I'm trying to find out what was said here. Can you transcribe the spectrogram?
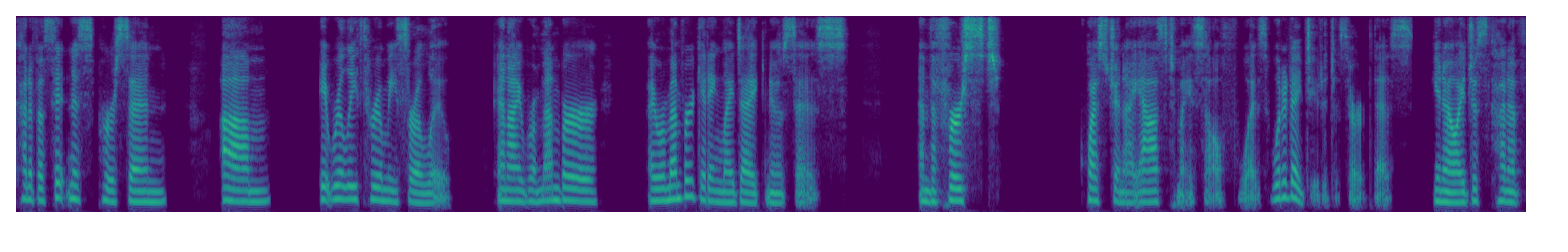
kind of a fitness person, um, it really threw me for a loop. And I remember, I remember getting my diagnosis and the first question I asked myself was, what did I do to deserve this? You know, I just kind of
